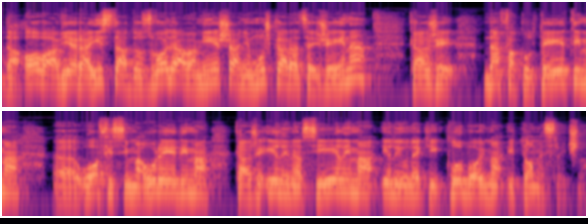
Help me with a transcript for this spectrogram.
da ova vjera ista dozvoljava miješanje muškaraca i žena, kaže, na fakultetima, e, u ofisima, uredima, kaže, ili na sjelima, ili u nekih klubovima i tome slično.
